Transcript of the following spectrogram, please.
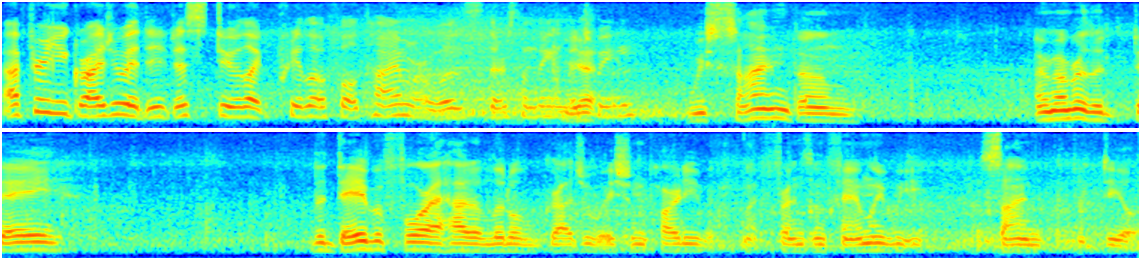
After you graduated, did you just do like Prelow full time, or was there something in between? Yeah. We signed. Um, I remember the day. The day before I had a little graduation party with my friends and family, we signed the deal.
